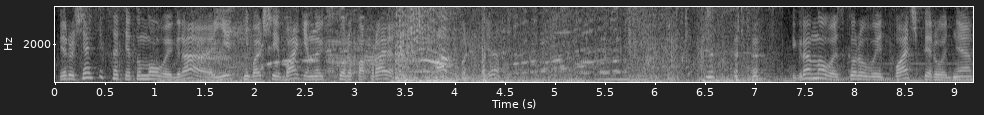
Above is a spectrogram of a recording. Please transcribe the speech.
В первой части, кстати, это новая игра. Есть небольшие баги, но их скоро поправят. А, бля. Игра новая, скоро выйдет патч первого дня.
